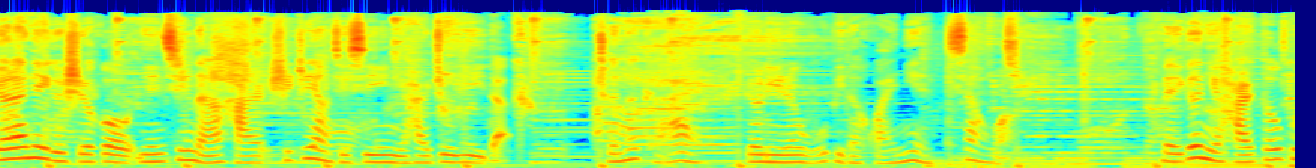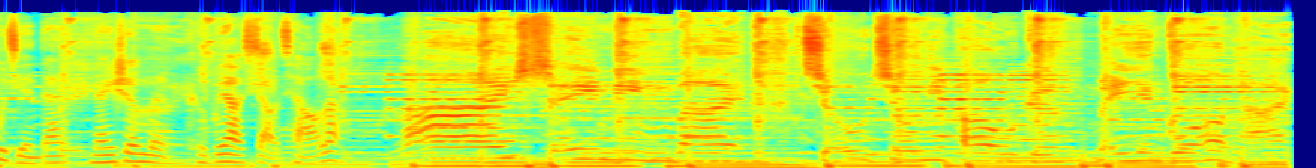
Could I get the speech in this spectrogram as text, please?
原来那个时候，年轻男孩是这样去吸引女孩注意的，纯的可爱，又令人无比的怀念向往。每个女孩都不简单，男生们可不要小瞧了。来，谁明白？求求你抛个媚眼过来，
